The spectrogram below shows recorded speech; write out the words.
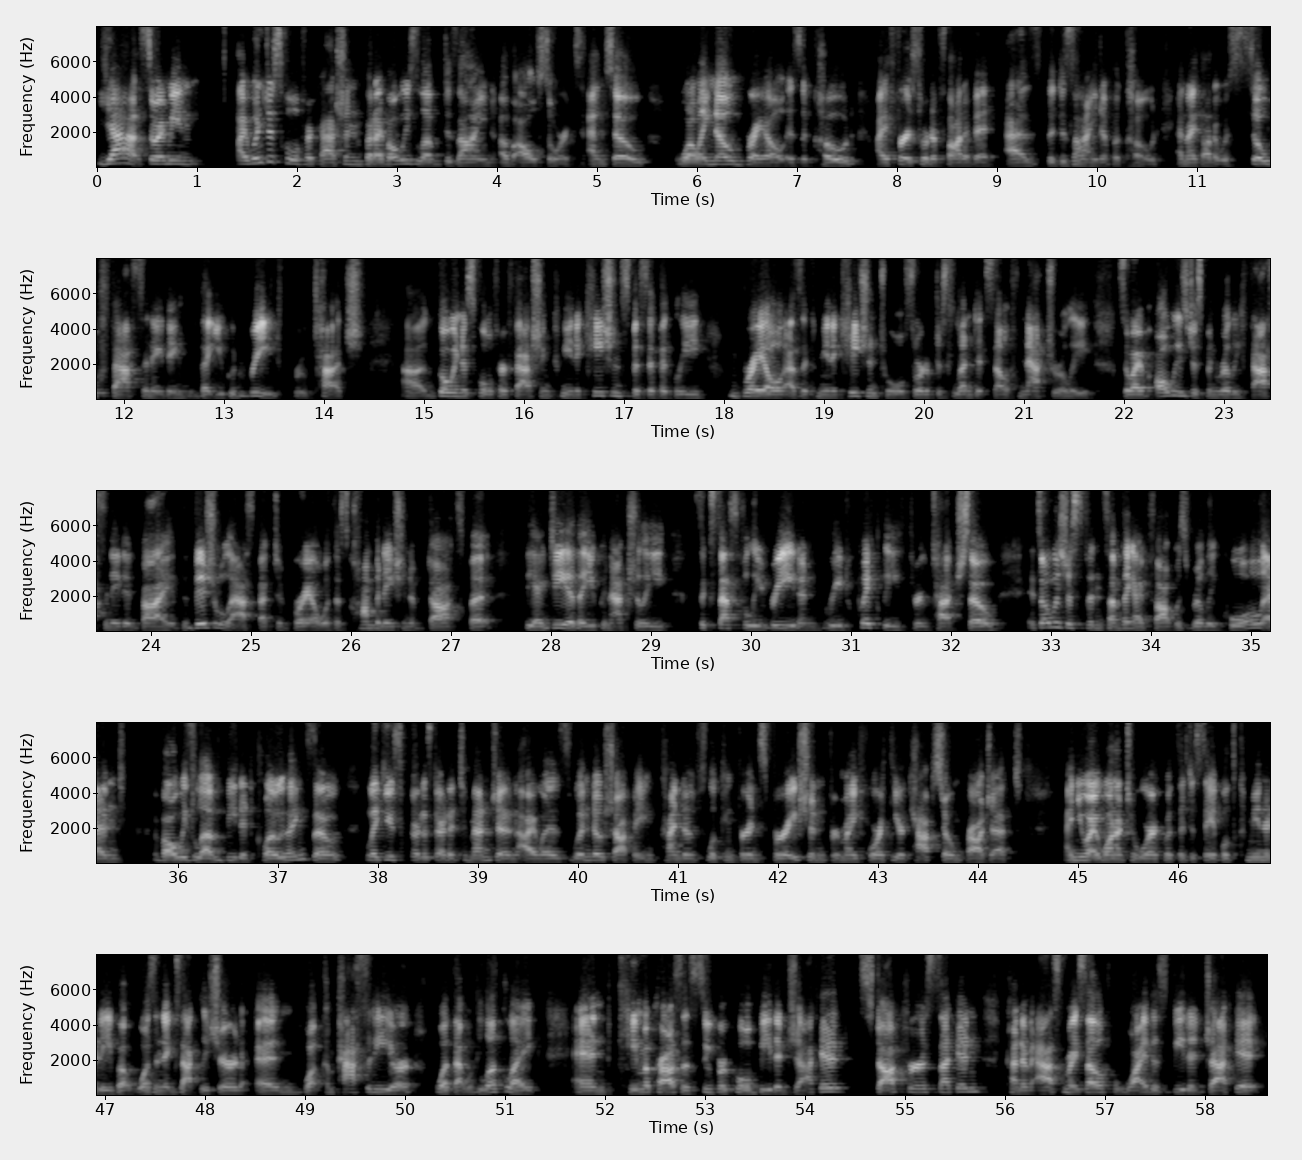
Yeah. So, I mean, I went to school for fashion, but I've always loved design of all sorts. And so while I know Braille is a code, I first sort of thought of it as the design of a code. And I thought it was so fascinating that you could read through touch. Uh, going to school for fashion communication specifically, Braille as a communication tool sort of just lent itself naturally. So I've always just been really fascinated by the visual aspect of Braille with this combination of dots, but the idea that you can actually successfully read and read quickly through touch. So it's always just been something I thought was really cool. And I've always loved beaded clothing. So, like you sort of started to mention, I was window shopping, kind of looking for inspiration for my fourth year capstone project. I knew I wanted to work with the disabled community, but wasn't exactly sure in what capacity or what that would look like. And came across a super cool beaded jacket, stopped for a second, kind of asked myself why this beaded jacket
